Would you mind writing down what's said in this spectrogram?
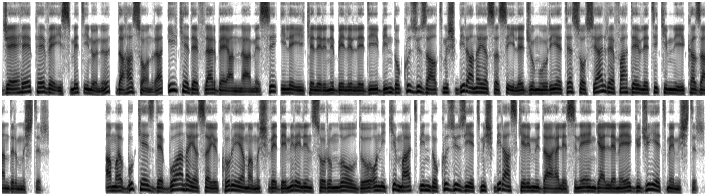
CHP ve İsmet İnönü, daha sonra, ilk hedefler beyannamesi ile ilkelerini belirlediği 1961 Anayasası ile Cumhuriyete sosyal refah devleti kimliği kazandırmıştır. Ama bu kez de bu anayasayı koruyamamış ve Demirel'in sorumlu olduğu 12 Mart 1971 askeri müdahalesini engellemeye gücü yetmemiştir.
